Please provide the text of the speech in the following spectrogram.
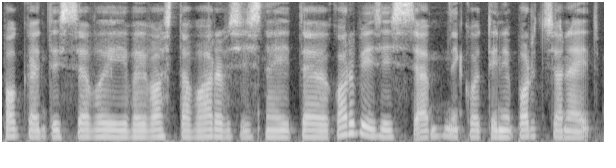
pakendisse või, või vastav arv siis neid karbi sisse, nikotiiniportsjoneid.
